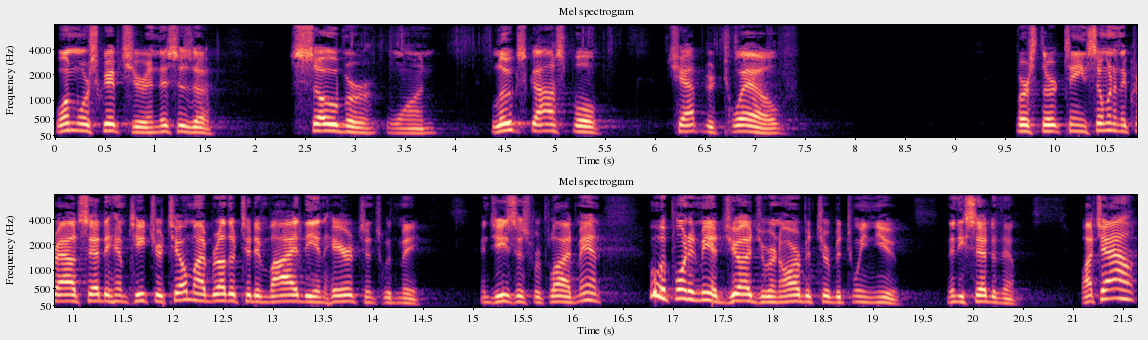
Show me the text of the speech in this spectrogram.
One more scripture, and this is a sober one. Luke's Gospel, chapter 12, verse 13. Someone in the crowd said to him, Teacher, tell my brother to divide the inheritance with me. And Jesus replied, Man, who appointed me a judge or an arbiter between you? Then he said to them, Watch out.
